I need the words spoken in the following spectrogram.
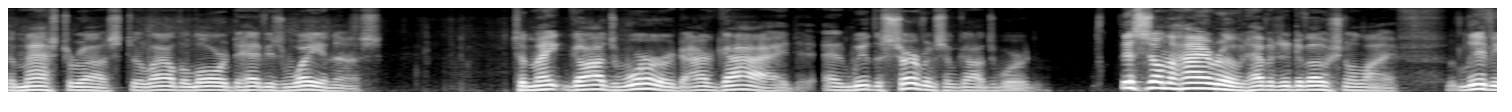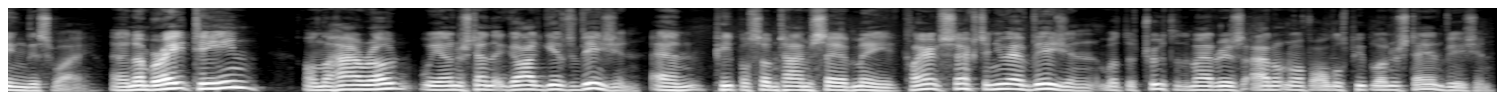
to master us, to allow the Lord to have His way in us, to make God's Word our guide, and we're the servants of God's Word. This is on the high road, having a devotional life living this way. Uh, number 18, on the high road, we understand that God gives vision. And people sometimes say of me, Clarence Sexton, you have vision. But the truth of the matter is, I don't know if all those people understand vision.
